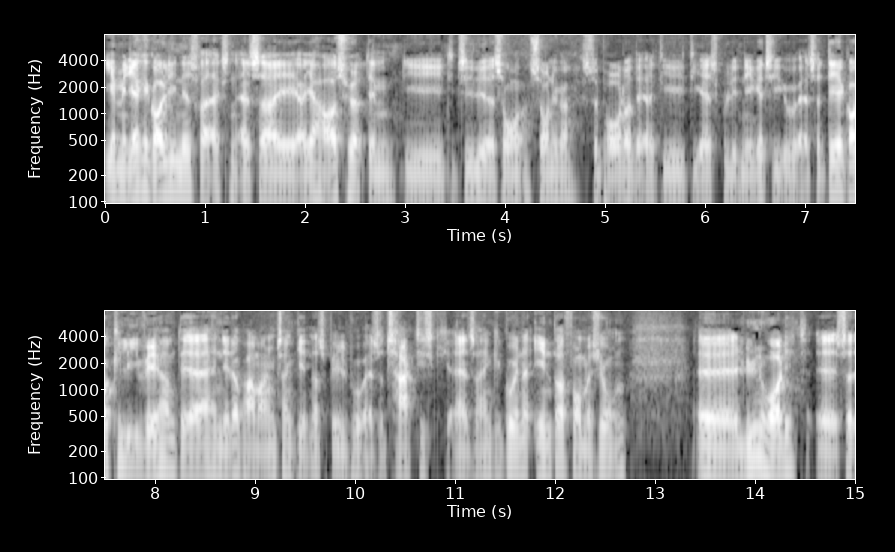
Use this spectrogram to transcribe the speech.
Jamen, jeg kan godt lide Niels Frederiksen, altså, øh, og jeg har også hørt dem, de, de tidligere Soniker supporter der, de, de er sgu lidt negative. Altså, det jeg godt kan lide ved ham, det er, at han netop har mange tangenter at spille på, altså taktisk. Altså, han kan gå ind og ændre formationen øh, lynhurtigt, øh, så,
